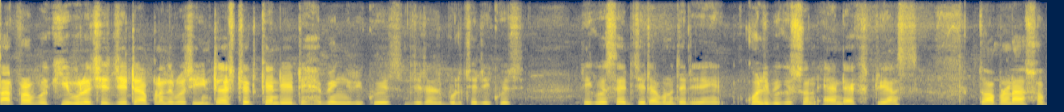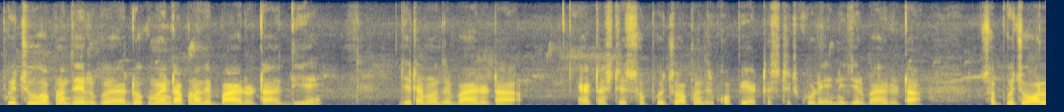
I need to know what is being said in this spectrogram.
তারপর কী বলেছে? যেটা আপনাদের বলেছে ইন্টারেস্টেড ক্যান্ডিডেট হ্যাভিং রিকোয়েস্ট যেটা বলেছে রিকোয়েস্ট রিকোয়েস্ট সাইড যেটা আপনাদের কোয়ালিফিকেশন অ্যান্ড এক্সপিরিয়েন্স তো আপনারা সব কিছু আপনাদের ডকুমেন্ট আপনাদের বায়োডাটা দিয়ে, যেটা আপনাদের বায়োডাটা অ্যাটাস্টেড সব কিছু আপনাদের কপি অ্যাটাস্টেড করে, নিজের বায়োডাটা সব কিছু অল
